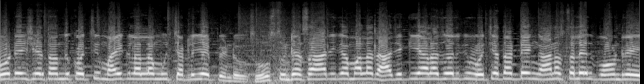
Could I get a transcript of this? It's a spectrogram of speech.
ఓటేసేతందుకొచ్చి మైకులల్లో ముచ్చట్లు చెప్పిండు. చూస్తుంటే సారిగా మళ్ళా రాజకీయాల జోలికి వచ్చేటట్టేం కానొస్తలేదు పోండ్రీ.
